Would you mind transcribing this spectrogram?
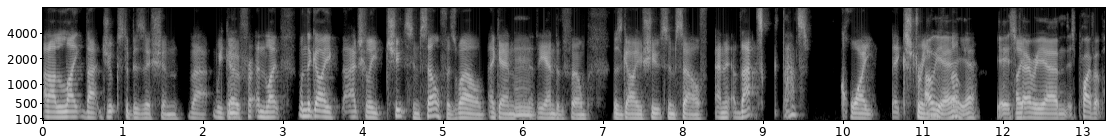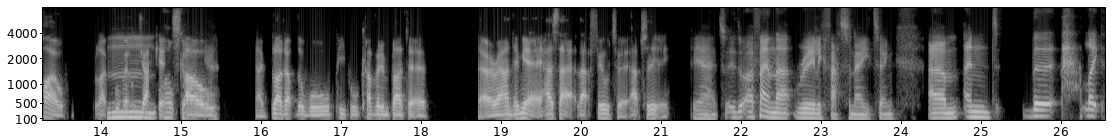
and I like that juxtaposition that we go for. And like when the guy actually shoots himself as well. Again Mm. at the end of the film, there's a guy who shoots himself, and that's that's quite extreme. Oh yeah, well. yeah. It's Like- very um it's Private Pyle, like full metal Mm, jacket oh, God, style, yeah. Know, blood up the wall, people covered in blood that are, that are around him. Yeah, it has that that feel to it, absolutely. Yeah, it, I found that really fascinating, um, and the like,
